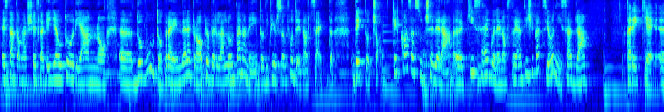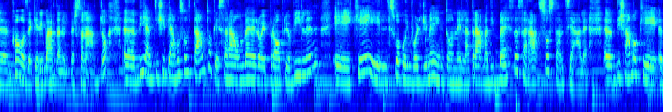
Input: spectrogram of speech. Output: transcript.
è stata una scelta che gli autori hanno eh, dovuto prendere proprio per l'allontanamento di Pearson Fogé dal set. Detto ciò, che cosa succederà? Eh, chi segue le nostre anticipazioni sa già parecchie eh, cose che riguardano il personaggio, eh, vi anticipiamo soltanto che sarà un vero e proprio villain e che il suo coinvolgimento nella trama di Beth sarà sostanziale. Eh, diciamo che eh,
